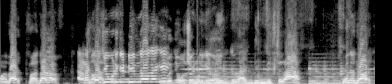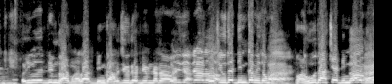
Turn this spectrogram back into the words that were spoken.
মা ধর মা ধর একটা কচি মুরগির ডিম দাও দেখি। কচি মুরগির ডিম এক ডিম দিচ্ছে দা এনে ধর কচি উদের ডিম ধর মা ধর ডিম কচি উদের ডিমটা দাও কচি উদের ডিম খাবি তোমার। তোমার হুদ আছে ডিম খাবি। তুমি?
